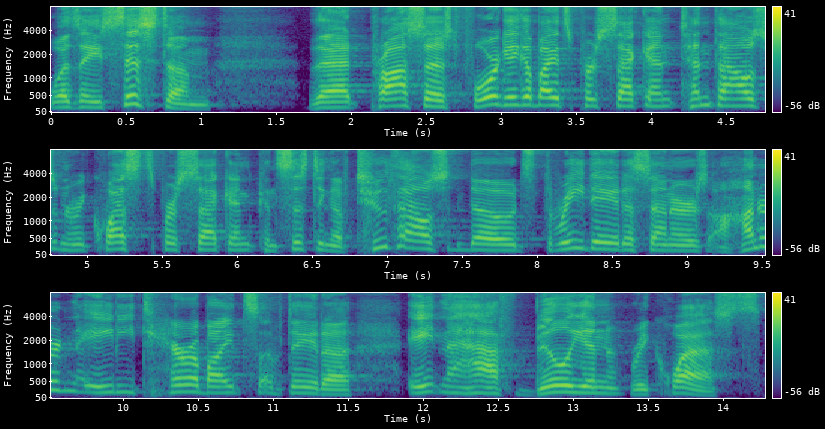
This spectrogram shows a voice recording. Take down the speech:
was a system that processed 4 gigabytes per second, 10,000 requests per second, consisting of 2,000 nodes, three data centers, 180 terabytes of data, 8.5 billion requests.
